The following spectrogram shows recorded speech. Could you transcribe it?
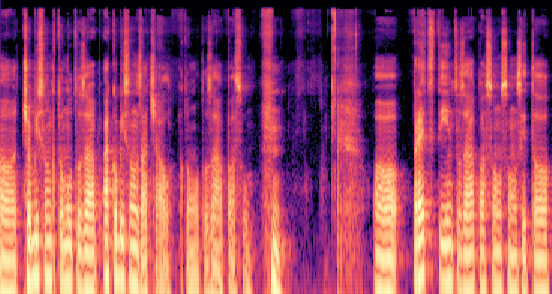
Čo by som k tomuto zápasu, ako by som začal k tomuto zápasu? Hm. Pred týmto zápasom som si to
